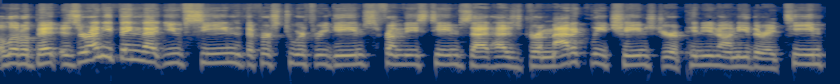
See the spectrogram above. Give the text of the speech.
a little bit. Is there anything that you've seen the first two or three games from these teams that has dramatically changed your opinion on either a team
